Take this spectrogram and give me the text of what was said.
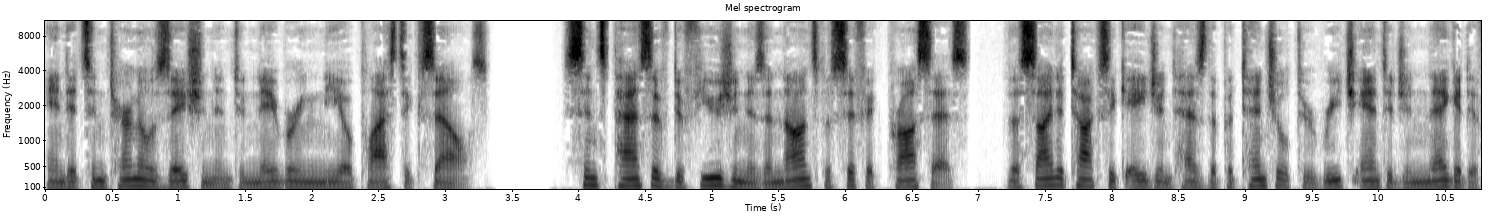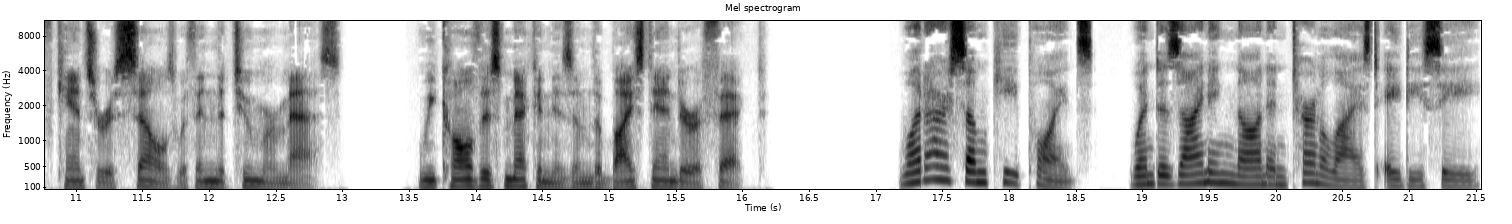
and its internalization into neighboring neoplastic cells. Since passive diffusion is a nonspecific process, the cytotoxic agent has the potential to reach antigen negative cancerous cells within the tumor mass. We call this mechanism the bystander effect. What are some key points when designing non internalized ADC?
